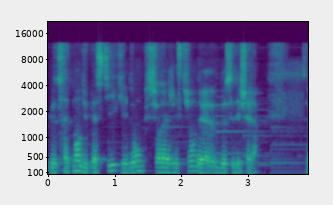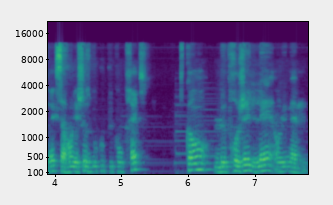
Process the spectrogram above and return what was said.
le traitement du plastique et donc sur la gestion de ces déchets-là. C'est vrai que ça rend les choses beaucoup plus concrètes quand le projet l'est en lui-même.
